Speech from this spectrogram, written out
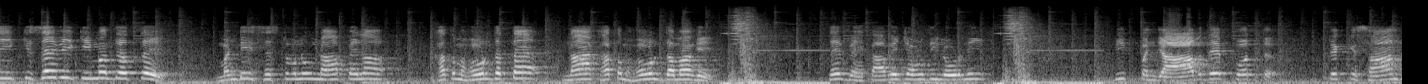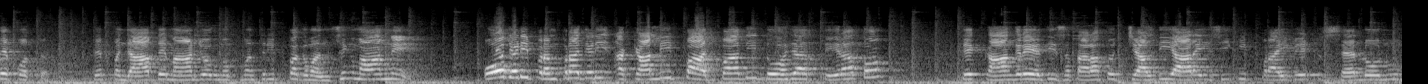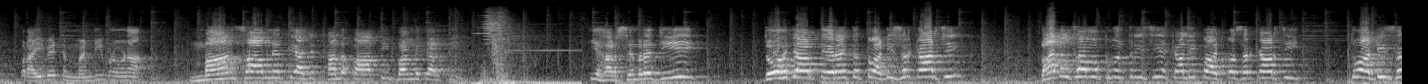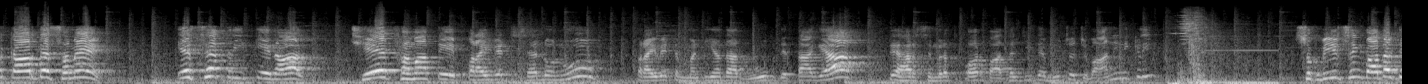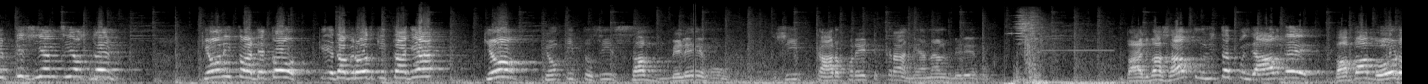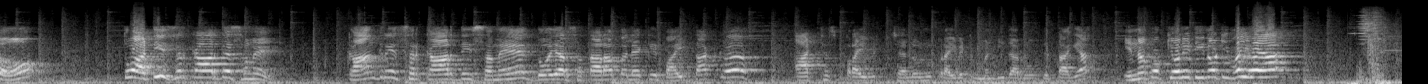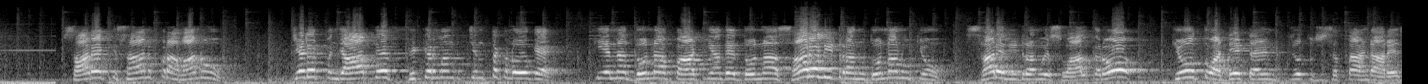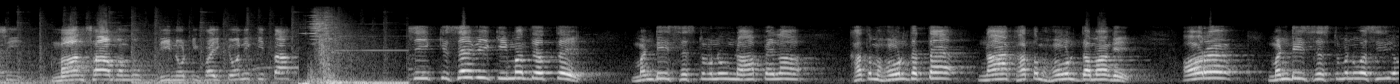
ਅਸੀਂ ਕਿਸੇ ਵੀ ਕੀਮਤ ਦੇ ਉੱਤੇ ਮੰਡੀ ਸਿਸਟਮ ਨੂੰ ਨਾ ਪਹਿਲਾਂ ਖਤਮ ਹੋਣ ਦਿੱਤਾ, ਨਾ ਖਤਮ ਹੋਣ ਦਵਾਂਗੇ। ਤੇ ਬਹਿਕਾਵੇ ਚ ਆਉਣ ਦੀ ਲੋੜ ਨਹੀਂ। ਵੀ ਪੰਜਾਬ ਦੇ ਪੁੱਤ ਤੇ ਕਿਸਾਨ ਦੇ ਪੁੱਤ ਤੇ ਪੰਜਾਬ ਦੇ ਮਾਣਯੋਗ ਮੁੱਖ ਮੰਤਰੀ ਭਗਵੰਤ ਸਿੰਘ ਮਾਨ ਨੇ ਉਹ ਜਿਹੜੀ ਪਰੰਪਰਾ ਜਿਹੜੀ ਅਕਾਲੀ ਭਾਜਪਾ ਦੀ 2013 ਤੋਂ ਤੇ ਕਾਂਗਰਸ ਦੀ 17 ਤੋਂ ਚੱਲਦੀ ਆ ਰਹੀ ਸੀ ਕਿ ਪ੍ਰਾਈਵੇਟ ਸੈਲੋ ਨੂੰ ਪ੍ਰਾਈਵੇਟ ਮੰਡੀ ਬਣਾਉਣਾ ਮਾਨ ਸਾਹਿਬ ਨੇ ਤੇ ਅੱਜ ਠੱਲ ਪਾਤੀ, ਬੰਦ ਕਰਤੀ। ਕਿ ਹਰਸਿਮਰਤ ਜੀ 2013 ਚ ਤੁਹਾਡੀ ਸਰਕਾਰ ਸੀ। ਬਾਦਲ ਸਾਹਿਬ ਮੁੱਖ ਮੰਤਰੀ ਸੀ, ਅਕਾਲੀ ਭਾਜਪਾ ਸਰਕਾਰ ਸੀ। ਤੁਹਾਡੀ ਸਰਕਾਰ ਦੇ ਸਮੇਂ ਇਸੇ ਤਰੀਕੇ ਨਾਲ 6 ਥਾਵਾਂ ਤੇ ਪ੍ਰਾਈਵੇਟ ਸੈਲੋ ਨੂੰ ਪ੍ਰਾਈਵੇਟ ਮੰਡੀਆਂ ਦਾ ਰੂਪ ਦਿੱਤਾ ਗਿਆ ਤੇ ਹਰਸਿਮਰਤ ਕੌਰ ਬਾਦਲ ਜੀ ਦੇ ਮੂੰਹ ਚੋਂ ਜ਼ੁਬਾਨ ਹੀ ਨਿਕਲੀ। ਸੁਖਬੀਰ ਸਿੰਘ ਬਾਦਲ ਡਿਪਟੀ ਸੀਐਮ ਸੀ ਉਸ ਟਾਈਮ ਕਿਉਂ ਨਹੀਂ ਤੁਹਾਡੇ ਕੋਲ ਇਹਦਾ ਵਿਰੋਧ ਕੀਤਾ ਗਿਆ? ਕਿਉਂ? ਕਿਉਂਕਿ ਤੁਸੀਂ ਸਭ ਮਿਲੇ ਹੋ। ਤੁਸੀਂ ਕਾਰਪੋਰੇਟ ਘਰਾਣਿਆਂ ਨਾਲ ਮਿਲੇ ਹੋ। ਬਾਜਵਾ ਸਾਹਿਬ, ਤੁਸੀਂ ਤਾਂ ਪੰਜਾਬ ਦੇ ਬਾਬਾ ਬੋੜ ਹੋ। ਤੁਹਾਡੀ ਸਰਕਾਰ ਦੇ ਸਮੇਂ, ਕਾਂਗਰਸ ਸਰਕਾਰ ਦੇ ਸਮੇਂ 2017 ਤੋਂ ਲੈ ਕੇ 22 ਤੱਕ 8 ਪ੍ਰਾਈਵੇਟ ਸੈਲੋ ਨੂੰ ਪ੍ਰਾਈਵੇਟ ਮੰਡੀ ਦਾ ਰੂਪ ਦਿੱਤਾ ਗਿਆ। ਇਹਨਾਂ ਕੋ ਕਿਉਂ ਨਹੀਂ ਡੀਨੋਟੀਫਾਈ ਹੋਇਆ? ਸਾਰੇ ਕਿਸਾਨ ਭਰਾਵਾਂ ਨੂੰ ਜਿਹੜੇ ਪੰਜਾਬ ਦੇ ਫਿਕਰਮੰਦ ਚਿੰਤਕ ਲੋਕ ਹੈ ਕਿ ਇਹਨਾਂ ਦੋਨਾਂ ਪਾਰਟੀਆਂ ਦੇ ਦੋਨਾਂ ਸਾਰੇ ਲੀਡਰਾਂ ਨੂੰ, ਦੋਨਾਂ ਨੂੰ ਕਿਉਂ? ਸਾਰੇ ਲੀਡਰਾਂ ਨੂੰ ਇਹ ਸਵਾਲ ਕਰੋ, ਕਿਉਂ ਤੁਹਾਡੇ ਟਾਈਮ ਜੋ ਤੁਸੀਂ ਸੱਤਾ ਹੰਢਾ ਰਹੇ ਸੀ, ਮਾਨ ਸਾਹਿਬ ਵਾਂਗੂ ਡੀ ਨੋਟੀਫਾਈ ਕਿਉਂ ਨਹੀਂ ਕੀਤਾ? ਅਸੀਂ ਕਿਸੇ ਵੀ ਕੀਮਤ ਦੇ ਉੱਤੇ ਮੰਡੀ ਸਿਸਟਮ ਨੂੰ ਨਾ ਪਹਿਲਾਂ ਖਤਮ ਹੋਣ ਦਿੱਤਾ ਨਾ ਖਤਮ ਹੋਣ ਦਵਾਂਗੇ। ਔਰ ਮੰਡੀ ਸਿਸਟਮ ਨੂੰ ਅਸੀਂ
